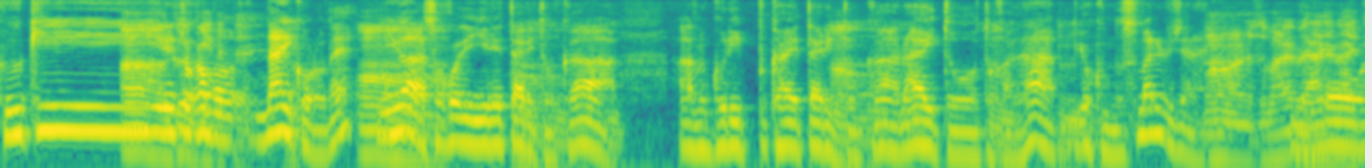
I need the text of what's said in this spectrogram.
空気入れとかもない頃ね、うん。にはそこで入れたりとか、あのグリップ変えたりとか、ライトとかな、よく盗まれるじゃない、あれを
